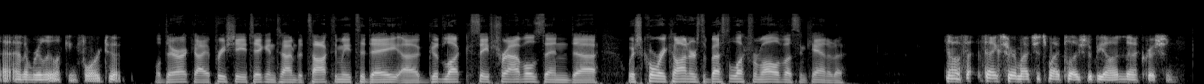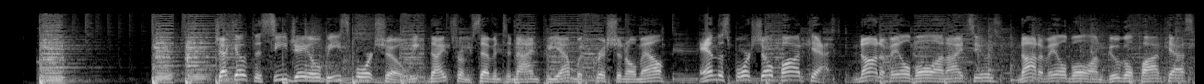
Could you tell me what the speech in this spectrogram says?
and I'm really looking forward to it. Well, Derek, I appreciate you taking time to talk to me today. Uh, good luck, safe travels, and uh, wish Corey Conners the best of luck from all of us in Canada. No, th- thanks very much. It's my pleasure to be on, uh, Christian. Check out the CJOB Sports Show weeknights from 7 to 9 p.m. with Christian O'Mel and the Sports Show podcast. Not available on iTunes, not available on Google Podcasts,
